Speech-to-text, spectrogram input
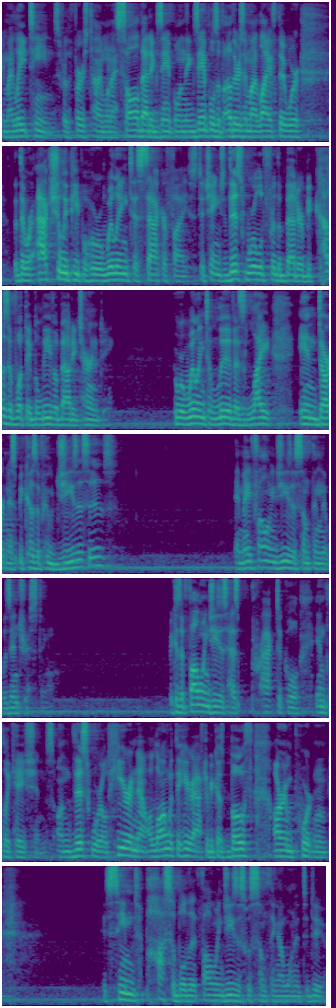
in my late teens for the first time when I saw that example and the examples of others in my life that were that there were actually people who were willing to sacrifice to change this world for the better because of what they believe about eternity. Who were willing to live as light in darkness because of who Jesus is. It made following Jesus something that was interesting. Because if following Jesus has practical implications on this world, here and now, along with the hereafter, because both are important, it seemed possible that following Jesus was something I wanted to do.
